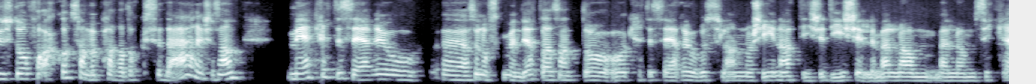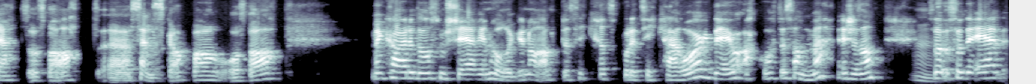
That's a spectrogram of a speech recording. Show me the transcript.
du, står for akkurat samme paradokset der. ikke sant? Vi kritiserer jo eh, altså norske myndigheter sant, og, og, kritiserer jo Russland og Kina at de ikke de skiller mellom, mellom sikkerhet og stat, eh, selskaper og stat. Men hva er det da som skjer i Norge når alt blir sikkerhetspolitikk her òg? Det er jo akkurat det samme. ikke sant? Mm. Så, så, det er,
